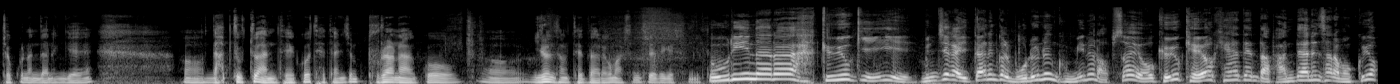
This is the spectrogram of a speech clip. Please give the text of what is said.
접근한다는 게 어, 납득도 안 되고 대단히 좀 불안하고 어, 이런 상태다라고 말씀드려야 되겠습니다. 우리나라 교육이 문제가 있다는 걸 모르는 국민은 없어요. 교육 개혁해야 된다 반대하는 사람 없고요.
